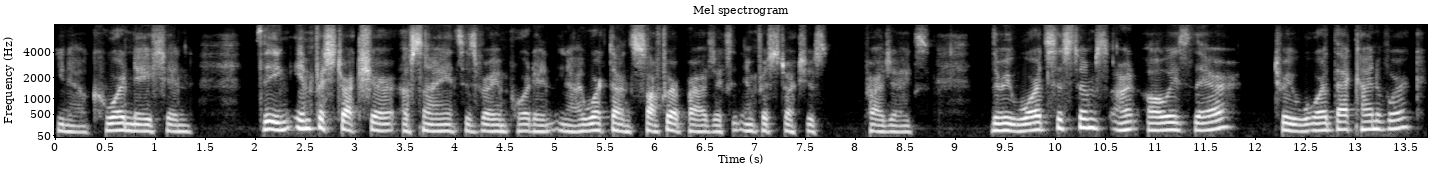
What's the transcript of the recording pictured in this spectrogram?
you know, coordination the infrastructure of science is very important. You know, I worked on software projects and infrastructure projects. The reward systems aren't always there to reward that kind of work.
